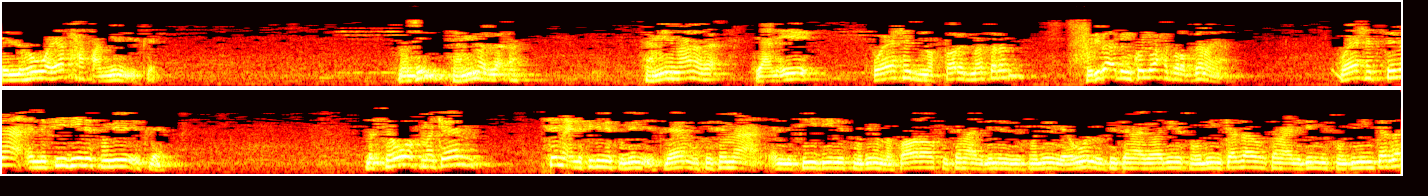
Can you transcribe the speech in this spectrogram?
اللي هو يبحث عن دين الإسلام. ماشي؟ فاهمين ولا لأ؟ فاهمين معنى لا يعني إيه؟ واحد نفترض مثلا ودي بقى بين كل واحد وربنا يعني. واحد سمع ان في دين اسمه دين الإسلام. بس هو في مكان سمع ان في دين اسمه دين الإسلام وفي سمع ان في دين اسمه دين النصارى وفي سمع ان دين اسمه دين اليهود وفي سمع ان دين اسمه دين كذا وسمع ان دين اسمه دين كذا.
